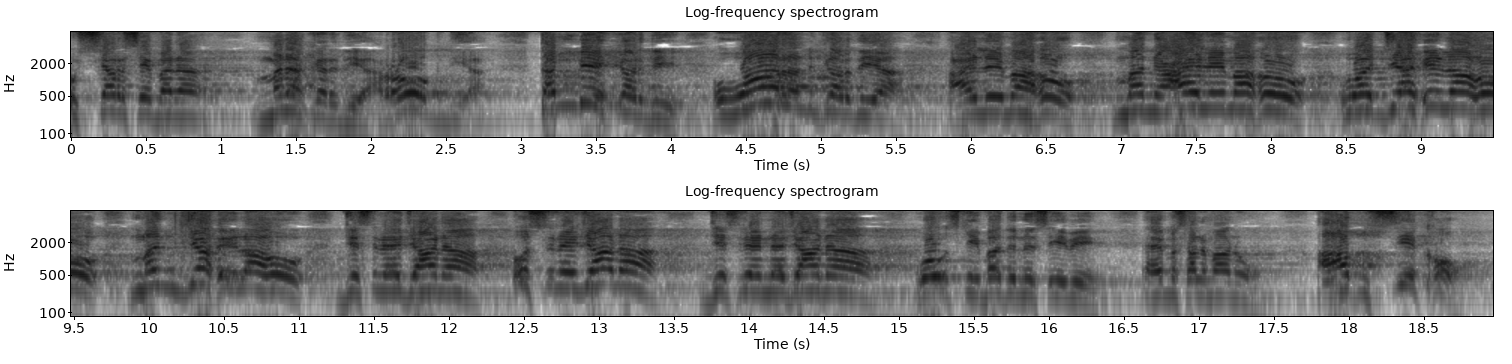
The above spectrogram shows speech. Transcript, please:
उस शर से बना मना कर दिया, रोक दिया, तंबीह कर दी वारन कर दिया। आलिमा हो, मन आलिमा हो वह जहिला हो, मन जहिला हो। जिसने जाना, उसने जाना। जिसने न जाना, वो उसकी बदनसीबी। ए मुसलमानों, आप सीखो,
